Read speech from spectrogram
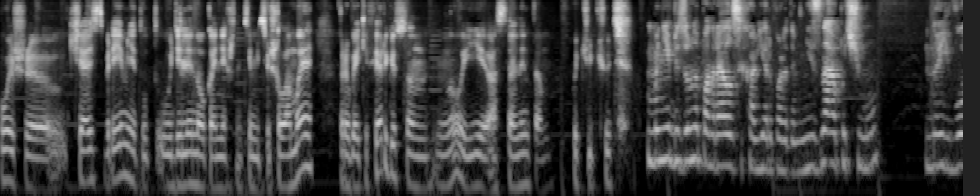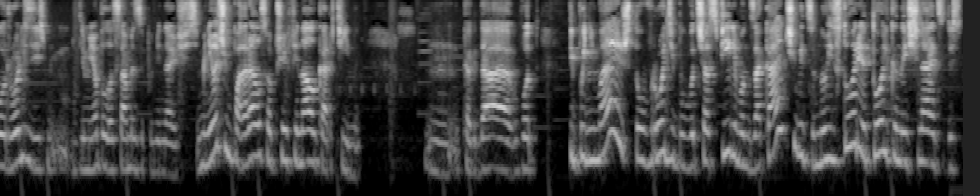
большая часть времени тут уделено, конечно, Тимати Шаломе, Ребекке Фергюсон, ну и остальным там по чуть-чуть. Мне безумно понравился Хавьер Бардем. Не знаю почему, но его роль здесь для меня была самой запоминающейся. Мне очень понравился вообще финал картины когда вот ты понимаешь, что вроде бы вот сейчас фильм он заканчивается, но история только начинается. То есть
